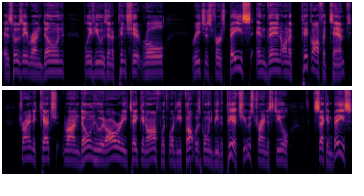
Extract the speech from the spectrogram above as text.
as Jose Rondon, believe he was in a pinch hit role, reaches first base, and then on a pickoff attempt, trying to catch Rondon, who had already taken off with what he thought was going to be the pitch. He was trying to steal second base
